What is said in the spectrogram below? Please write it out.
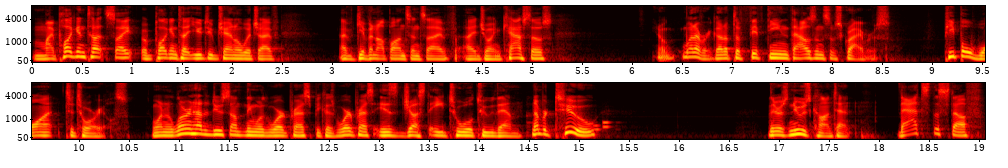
My plugin tut site or plugin tut YouTube channel, which I've I've given up on since I've I joined Castos. You know, whatever, got up to 15,000 subscribers. People want tutorials. They want to learn how to do something with WordPress because WordPress is just a tool to them. Number 2, there's news content. That's the stuff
